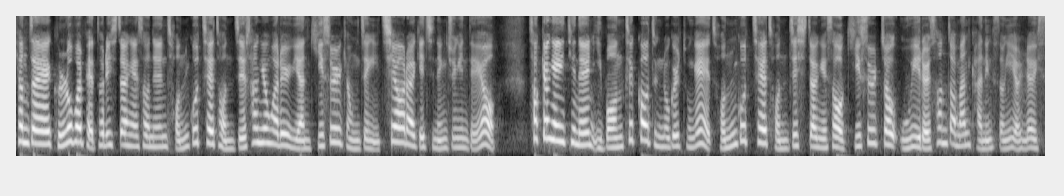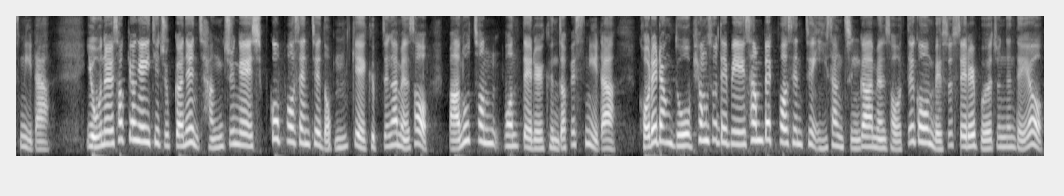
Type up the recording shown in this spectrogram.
현재 글로벌 배터리 시장에서는 전고체 전지 상용화를 위한 기술 경쟁이 치열하게 진행 중인데요. 석경 AT는 이번 특허 등록을 통해 전고체 전지 시장에서 기술적 우위를 선점한 가능성이 열려 있습니다. 이 오늘 석경 AT 주가는 장중에 19% 넘게 급등하면서 15,000원대를 근접했습니다. 거래량도 평소 대비 300% 이상 증가하면서 뜨거운 매수세를 보여줬는데요.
